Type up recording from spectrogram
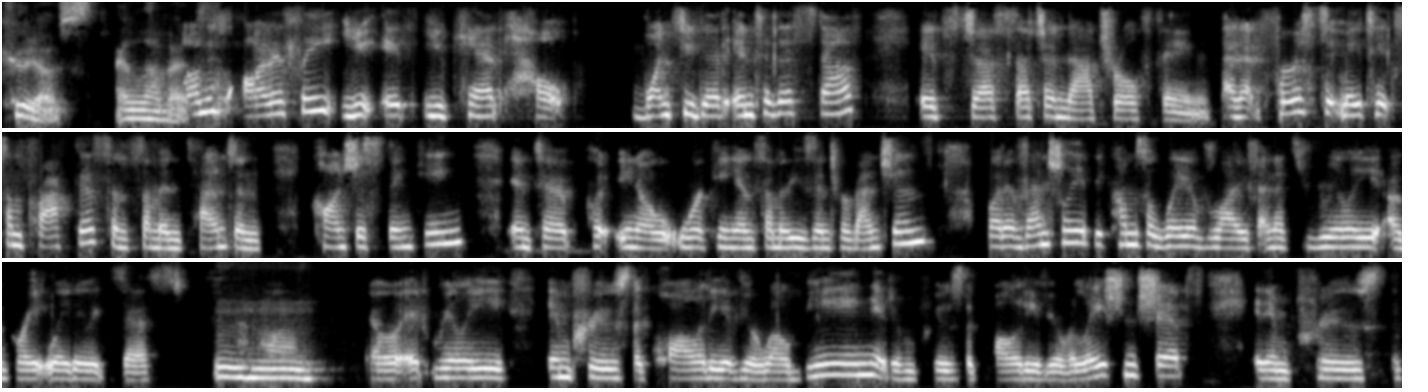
kudos. I love it. Honest, honestly, you it you can't help once you get into this stuff, it's just such a natural thing. And at first, it may take some practice and some intent and conscious thinking into put, you know, working in some of these interventions. But eventually, it becomes a way of life, and it's really a great way to exist. Mm-hmm. Um, you know, it really improves the quality of your well-being. It improves the quality of your relationships. It improves the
